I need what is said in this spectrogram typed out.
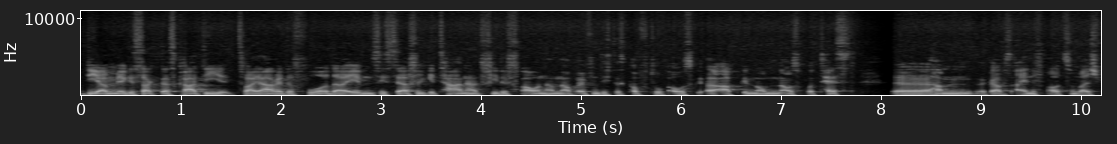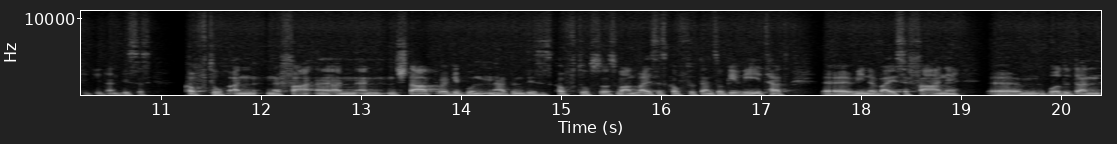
die haben mir gesagt, dass gerade die zwei Jahre davor da eben sich sehr viel getan hat. Viele Frauen haben auch öffentlich das Kopftuch aus, äh, abgenommen aus Protest. Äh, haben, da gab es eine Frau zum Beispiel, die dann dieses Kopftuch an, eine Fa äh, an, an einen Stab gebunden hat und dieses Kopftuch, so es war ein weißes Kopftuch, dann so geweht hat äh, wie eine weiße Fahne, ähm, wurde dann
